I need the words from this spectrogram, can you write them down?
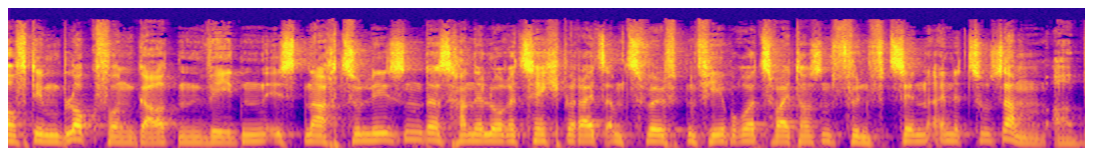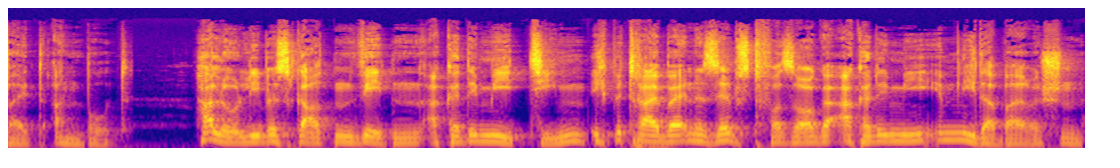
Auf dem Blog von Gartenweden ist nachzulesen, dass Hannelore Zech bereits am 12. Februar 2015 eine Zusammenarbeit anbot. Hallo, liebes Gartenweden Akademie-Team, ich betreibe eine Selbstversorgerakademie im Niederbayerischen.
